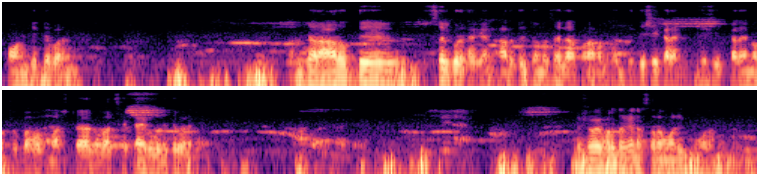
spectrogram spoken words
ফোন দিতে পারেন। যারা আরতে সেল করে থাকেন, আরতের জন্য চাইলে আপনারা আমাদের সাথে দেশি কারেন্ট দেশি কারেন্ট অথবা হক মাস্টার বা ছেঁকা এগুলো নিতে পারেন। সবাই ভালো থাকেন, আসসালামু আলাইকুম রহমতুল্লাহ।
